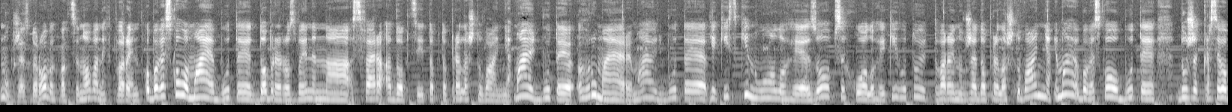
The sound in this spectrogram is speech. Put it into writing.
ну вже здорових вакцинованих тварин. Обов'язково має бути добре розвинена сфера адопції, тобто прилаштування. Мають бути грумери, мають бути якісь кінологи, зоопсихологи, які готують тварину вже до прилаштування, і має обов'язково бути дуже красиво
